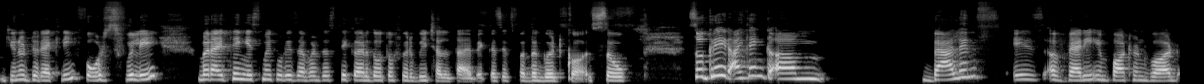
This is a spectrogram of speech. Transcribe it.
you know directly forcefully. But i think isme thodi zabardasti kar do to fir bhi because it's for the good cause. So so great. I think um balance is a very important word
